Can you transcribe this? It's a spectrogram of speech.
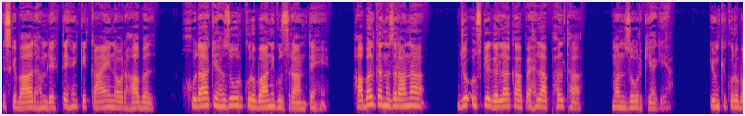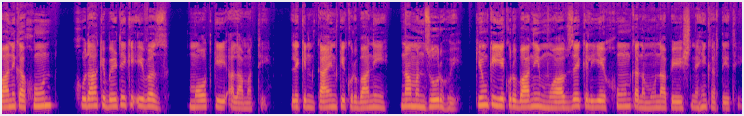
اس کے بعد ہم دیکھتے ہیں کہ کائن اور حابل خدا کے حضور قربانی گزرانتے ہیں۔ حابل کا نذرانہ جو اس کے گلا کا پہلا پھل تھا منظور کیا گیا، کیونکہ قربانی کا خون خدا کے بیٹے کی عوض موت کی علامت تھی، لیکن کائن کی قربانی نامنظور ہوئی۔ کیونکہ یہ قربانی معاوضے کے لیے خون کا نمونہ پیش نہیں کرتی تھی،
